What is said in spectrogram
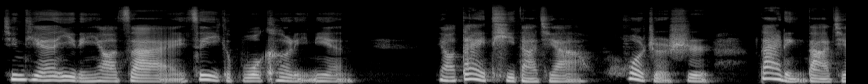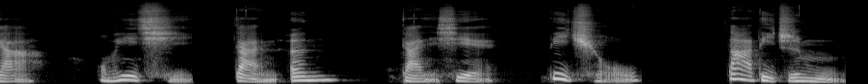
今天意林要在这一个播客里面，要代替大家。或者是带领大家，我们一起感恩、感谢地球、大地之母。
